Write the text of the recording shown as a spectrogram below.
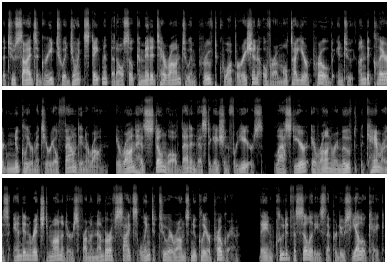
The two sides agreed to a joint statement that also committed Tehran to improved cooperation over a multi year probe into undeclared nuclear material found in Iran. Iran has stonewalled that investigation for years. Last year, Iran removed the cameras and enriched monitors from a number of sites linked to Iran's nuclear program. They included facilities that produce yellow cake,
